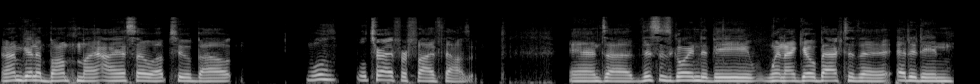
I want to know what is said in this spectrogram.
And I'm going to bump my ISO up to about, we'll, we'll try for 5,000. And uh, this is going to be when I go back to the editing,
